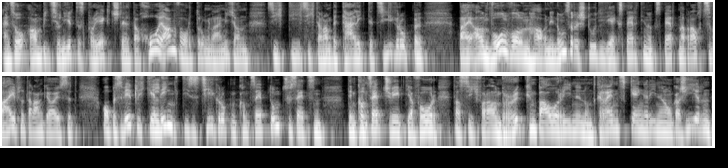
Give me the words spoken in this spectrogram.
Ein so ambitioniertes Projekt stellt auch hohe Anforderungen eigentlich an sich, die sich daran beteiligte Zielgruppe. Bei allem Wohlwollen haben in unserer Studie die Expertinnen und Experten aber auch Zweifel daran geäußert, ob es wirklich gelingt, dieses Zielgruppenkonzept umzusetzen. Dem Konzept schwebt ja vor, dass sich vor allem Brückenbauerinnen und Grenzgängerinnen engagieren,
